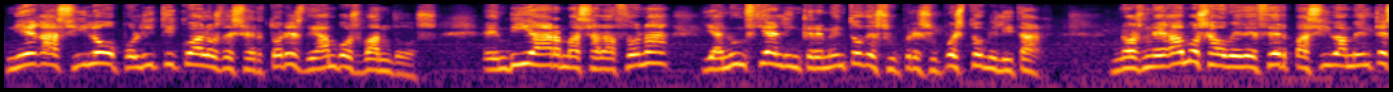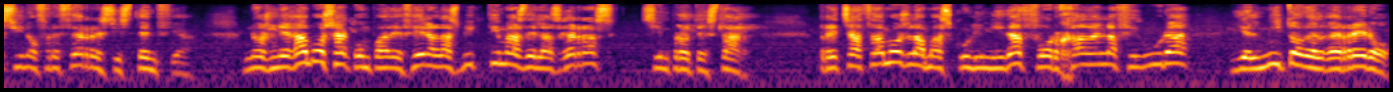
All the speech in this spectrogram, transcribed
niega asilo político a los desertores de ambos bandos, envía armas a la zona y anuncia el incremento de su presupuesto militar. Nos negamos a obedecer pasivamente sin ofrecer resistencia. Nos negamos a compadecer a las víctimas de las guerras sin protestar. Rechazamos la masculinidad forjada en la figura y el mito del guerrero,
